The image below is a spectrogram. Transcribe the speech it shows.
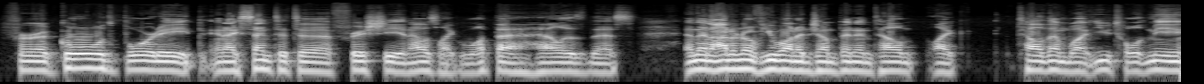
for a gold Bored Ape and I sent it to Frishy and I was like, what the hell is this? And then I don't know if you want to jump in and tell like tell them what you told me.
